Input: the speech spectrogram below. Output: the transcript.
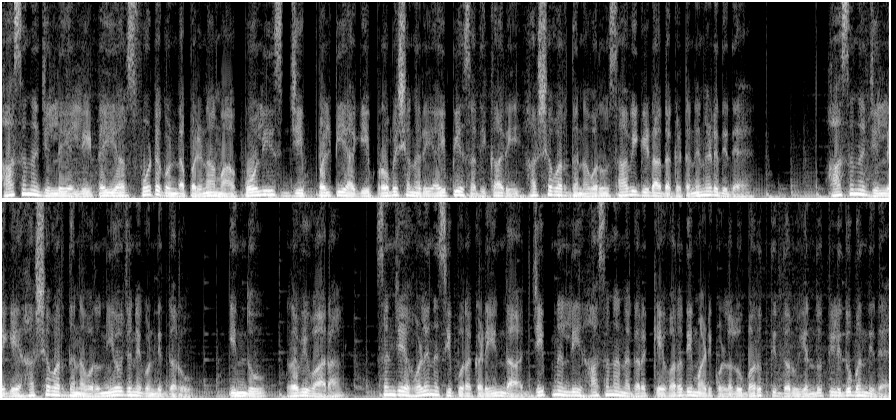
ಹಾಸನ ಜಿಲ್ಲೆಯಲ್ಲಿ ಟೈಯರ್ ಸ್ಫೋಟಗೊಂಡ ಪರಿಣಾಮ ಪೊಲೀಸ್ ಜೀಪ್ ಪಲ್ಟಿಯಾಗಿ ಪ್ರೊಬೆಷನರಿ ಐಪಿಎಸ್ ಅಧಿಕಾರಿ ಹರ್ಷವರ್ಧನ್ ಅವರು ಸಾವಿಗೀಡಾದ ಘಟನೆ ನಡೆದಿದೆ. ಹಾಸನ ಜಿಲ್ಲೆಗೆ ಹರ್ಷವರ್ಧನ್ ಅವರು ನಿಯೋಜನೆಗೊಂಡಿದ್ದರು. ಇಂದು ರವಿವಾರ ಸಂಜೆ ಹೊಳೆನಸೀಪುರ ಕಡೆಯಿಂದ ಜೀಪ್ನಲ್ಲಿ ಹಾಸನ ನಗರಕ್ಕೆ ವರದಿ ಮಾಡಿಕೊಳ್ಳಲು ಬರುತ್ತಿದ್ದರು ಎಂದು ತಿಳಿದು ಬಂದಿದೆ.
